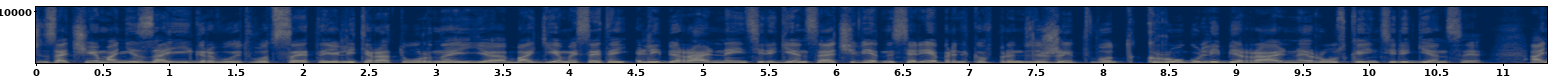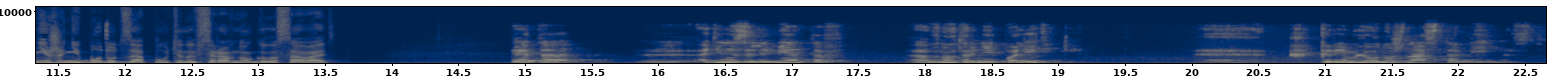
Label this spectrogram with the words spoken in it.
зачем они заигрывают вот с этой литературной э, богемой, с этой либеральной интеллигенцией? Очевидно, Серебренников принадлежит вот кругу либеральной русской интеллигенции. Они же не будут за Путина все равно голосовать. Это э, один из элементов э, внутренней политики. Э, Кремлю нужна стабильность.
